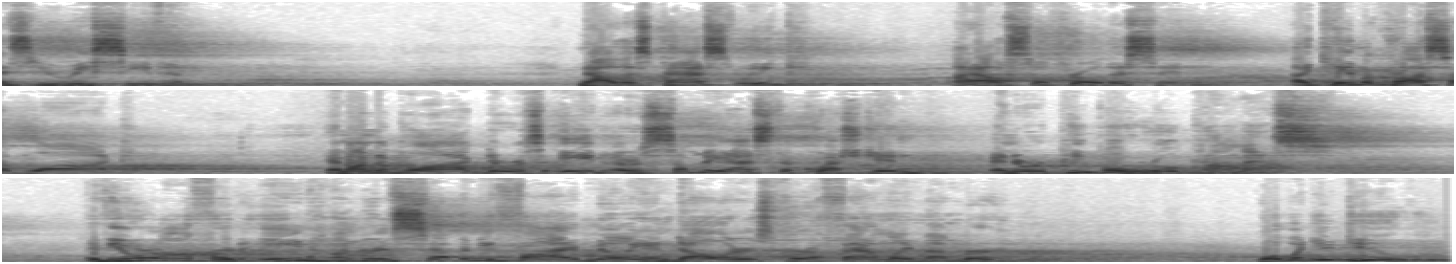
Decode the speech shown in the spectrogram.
as you receive Him. Now, this past week, I also throw this in. I came across a blog. And on the blog, there was eight, or somebody asked a question, and there were people who wrote comments. If you were offered $875 million for a family member, what would you do?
